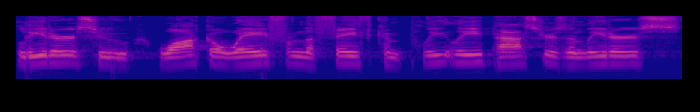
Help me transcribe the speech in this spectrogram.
leaders who walk away from the faith completely, pastors and leaders,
